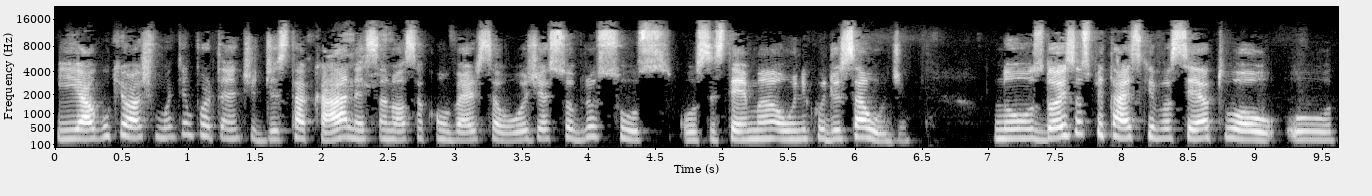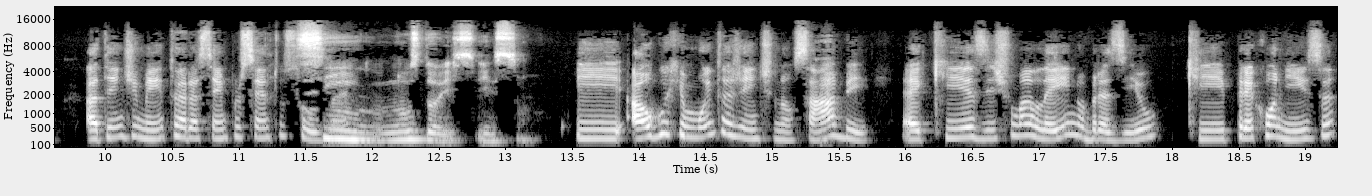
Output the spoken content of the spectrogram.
E algo que eu acho muito importante destacar nessa nossa conversa hoje é sobre o SUS, o Sistema Único de Saúde. Nos dois hospitais que você atuou, o atendimento era 100% SUS, Sim, né? nos dois, isso. E algo que muita gente não sabe é que existe uma lei no Brasil que preconiza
